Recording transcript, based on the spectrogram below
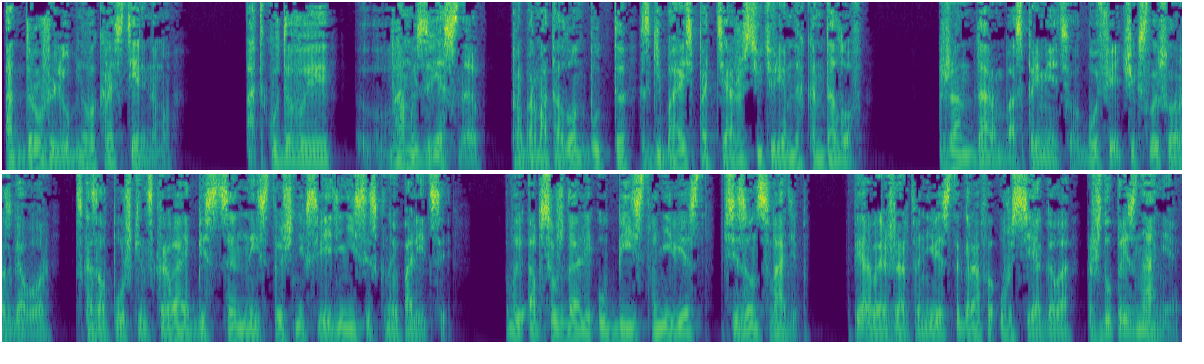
от дружелюбного к растерянному. «Откуда вы... вам известно?» – пробормотал он, будто сгибаясь под тяжестью тюремных кандалов. «Жандарм вас приметил, буфетчик слышал разговор», – сказал Пушкин, скрывая бесценный источник сведений сыскной полиции. Вы обсуждали убийство невест в сезон свадеб. Первая жертва невеста графа Урсегова. Жду признания».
